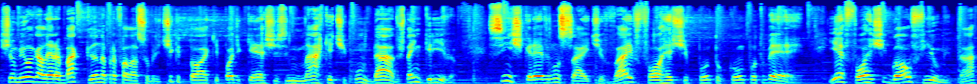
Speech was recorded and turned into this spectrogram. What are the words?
Chamei uma galera bacana para falar sobre TikTok, podcasts e marketing com dados, tá incrível. Se inscreve no site vaiforest.com.br. E é Forrest igual ao filme, tá?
